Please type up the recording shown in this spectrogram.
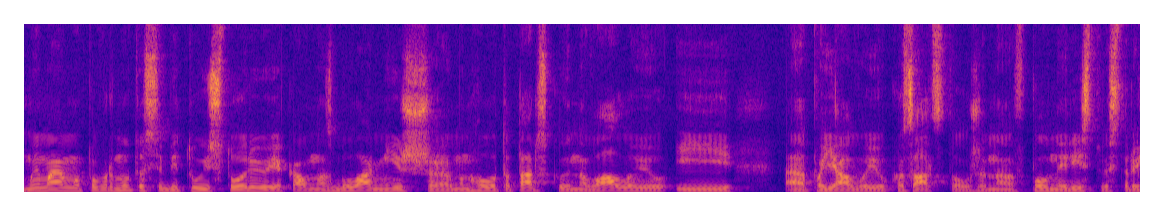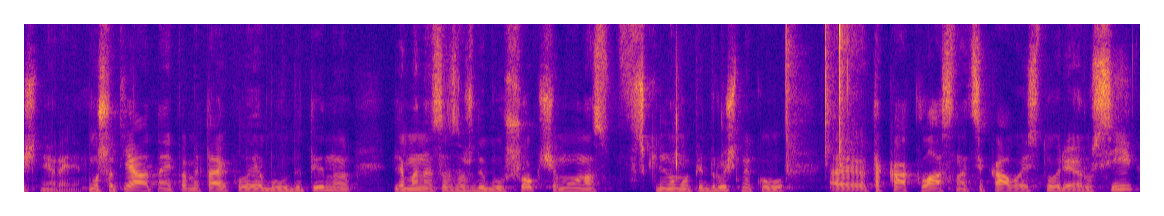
Ми маємо повернути собі ту історію, яка у нас була між е, монголо-татарською навалою і е, появою козацтва вже на в повний ріст в історичній арені. Тому що от я от навіть пам'ятаю, коли я був дитиною, для мене це завжди був шок. Чому у нас в шкільному підручнику е, така класна, цікава історія Русі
